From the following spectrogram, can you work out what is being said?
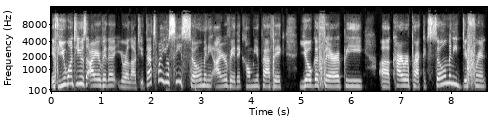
If you want to use Ayurveda, you're allowed to. That's why you'll see so many Ayurvedic, homeopathic, yoga therapy, uh, chiropractic, so many different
